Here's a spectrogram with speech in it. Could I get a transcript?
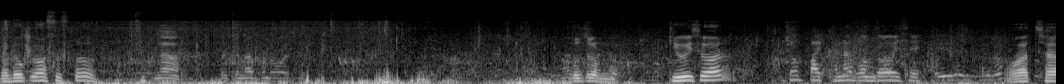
দাদা কি অসুস্থ? না না বুঝলাম না। কি হয়েছে আর? পায়খানা বন্ধ হয়েছে ও আচ্ছা।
